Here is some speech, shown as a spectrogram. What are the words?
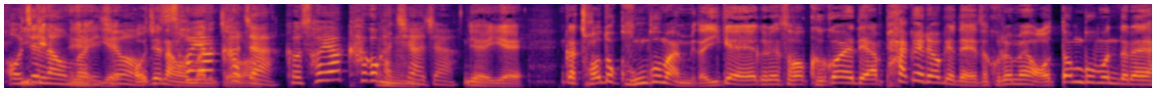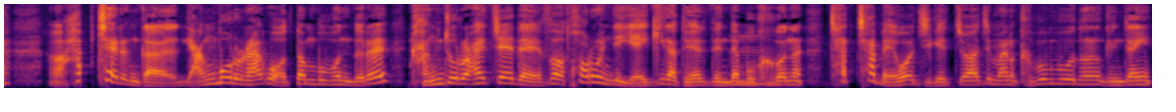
어제 이게- 나온 예, 말이죠. 예, 어제 나온 서약하자. 말이죠. 그 서약하고 같이 음. 하자. 예, 예. 그러니까 저도 궁금합니다. 이게 그래서 그거에 대한 파괴력에 대해서 그러면 어떤 부분들의 어, 합체를, 그러니까 양보를 하고 어떤 부분들을 강조를 할지에 대해서 서로 이제 얘기가 돼야 되는데 음. 뭐 그거는 차차 메워지겠죠. 하지만 그 부분은 굉장히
